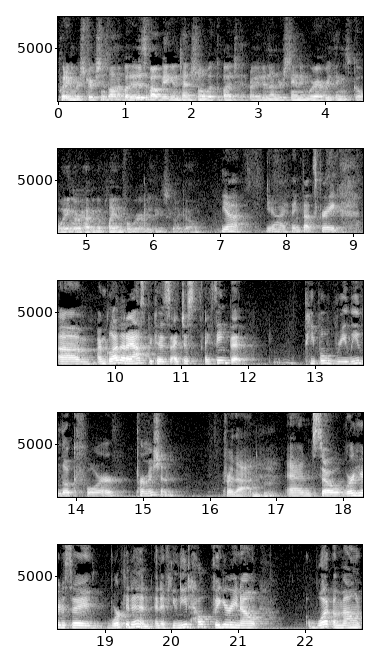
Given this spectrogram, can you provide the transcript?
putting restrictions on it, but it is about being intentional with the budget, right? And understanding where everything's going or having a plan for where everything's going to go. Yeah, yeah, I think that's great. Um, I'm glad that I asked because I just I think that people really look for permission for that, mm-hmm. and so we're here to say work it in. And if you need help figuring out what amount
